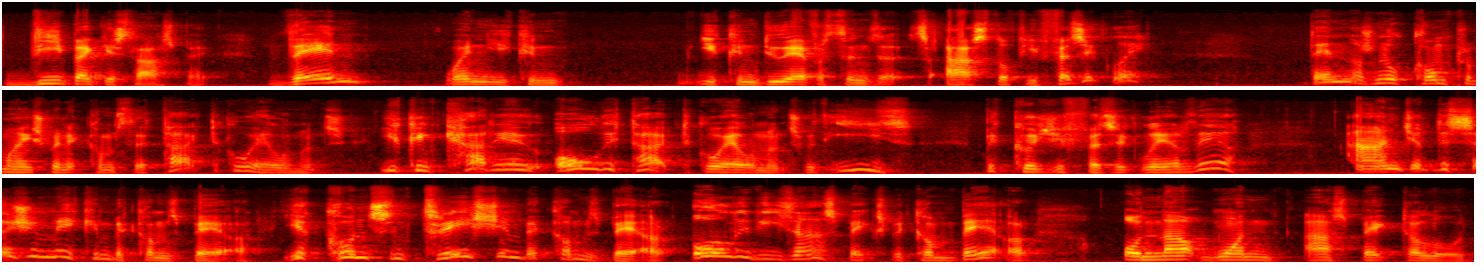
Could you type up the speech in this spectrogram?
The biggest aspect. Then, when you can you can do everything that's asked of you physically, then there's no compromise when it comes to the tactical elements. You can carry out all the tactical elements with ease because you physically are there and your decision making becomes better, your concentration becomes better. All of these aspects become better on that one aspect alone.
